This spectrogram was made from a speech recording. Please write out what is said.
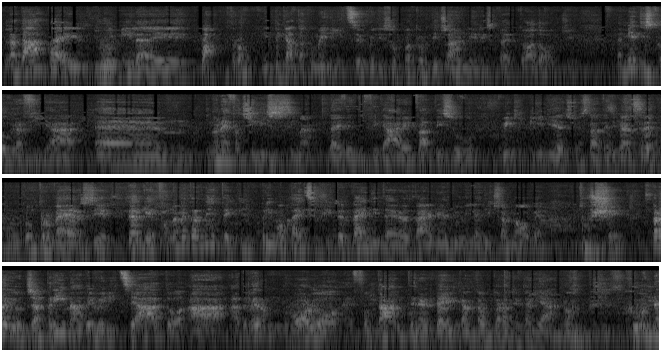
La data è il 2004, indicata come inizio, quindi sono 14 anni rispetto ad oggi. La mia discografia ehm, non è facilissima da identificare, infatti su Wikipedia ci sono state diverse controversie, perché fondamentalmente il primo pezzo uscito in vendita in realtà è nel 2019, Touché, però io già prima avevo iniziato a, ad avere un ruolo fondante nel bel cantautorato italiano, con,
